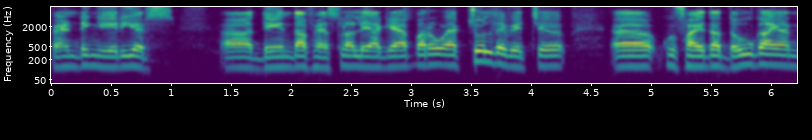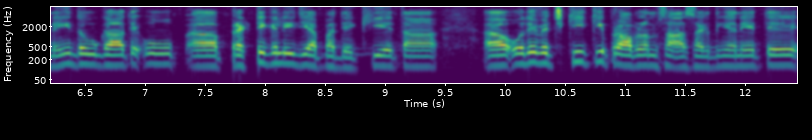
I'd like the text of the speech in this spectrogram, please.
ਪੈਂਡਿੰਗ ਏਰੀਅਰਸ ਦੇਣ ਦਾ ਫੈਸਲਾ ਲਿਆ ਗਿਆ, ਪਰ ਉਹ ਐਕਚੁਅਲ ਦੇ ਵਿੱਚ ਕੋਈ ਫਾਇਦਾ ਦਊਗਾ ਜਾਂ ਨਹੀਂ ਦਊਗਾ ਤੇ ਉਹ ਪ੍ਰੈਕਟੀਕਲੀ ਜੇ ਆਪਾਂ ਦੇਖੀਏ ਤਾਂ ਉਹਦੇ ਵਿੱਚ ਕੀ ਕੀ ਪ੍ਰੋਬਲਮਸ ਆ ਸਕਦੀਆਂ ਨੇ ਤੇ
